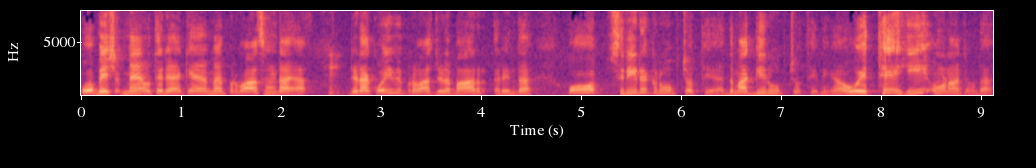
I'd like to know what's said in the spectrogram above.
ਉਹ ਬੇਸ਼ ਮੈਂ ਉੱਥੇ ਰਹਿ ਕੇ ਆਇਆ ਮੈਂ ਪ੍ਰਵਾਸ ਹੰਡਾਇਆ ਜਿਹੜਾ ਕੋਈ ਵੀ ਪ੍ਰਵਾਸ ਜਿਹੜਾ ਬਾਹਰ ਰਹਿੰਦਾ ਉਹ ਸਰੀਰਕ ਰੂਪ ਚ ਉੱਥੇ ਆ ਦਿਮਾਗੀ ਰੂਪ ਚ ਉੱਥੇ ਨਹੀਂਗਾ ਉਹ ਇੱਥੇ ਹੀ ਆਉਣਾ ਚਾਹੁੰਦਾ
